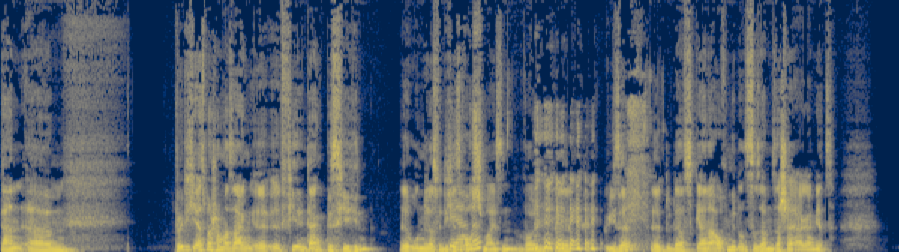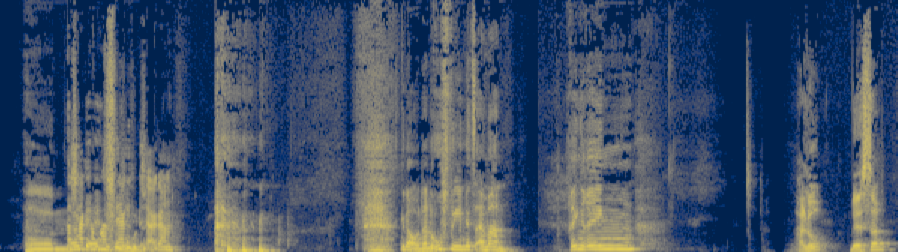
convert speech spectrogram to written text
Dann ähm, würde ich erstmal schon mal sagen, äh, äh, vielen Dank bis hierhin, äh, ohne dass wir dich gerne. jetzt rausschmeißen wollen. Äh, Luisa, äh, du darfst gerne auch mit uns zusammen Sascha ärgern jetzt. Ähm, Sascha okay. kann man sehr gut ärgern. genau, dann rufen wir ihn jetzt einmal an. Ring, ring. Hallo, wer ist da?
